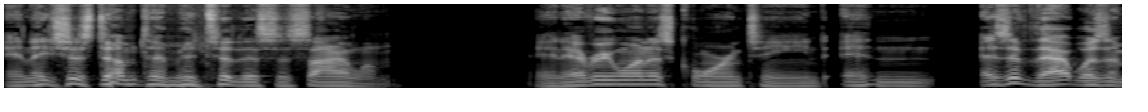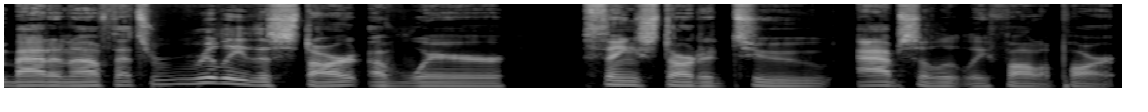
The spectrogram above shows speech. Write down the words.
and they just dumped them into this asylum. And everyone is quarantined and as if that wasn't bad enough, that's really the start of where things started to absolutely fall apart.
